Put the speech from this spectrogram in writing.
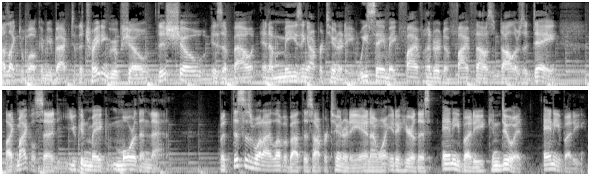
I'd like to welcome you back to the Trading Group Show. This show is about an amazing opportunity. We say make 500 to $5,000 a day. Like Michael said, you can make more than that. But this is what I love about this opportunity, and I want you to hear this. Anybody can do it. Anybody.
